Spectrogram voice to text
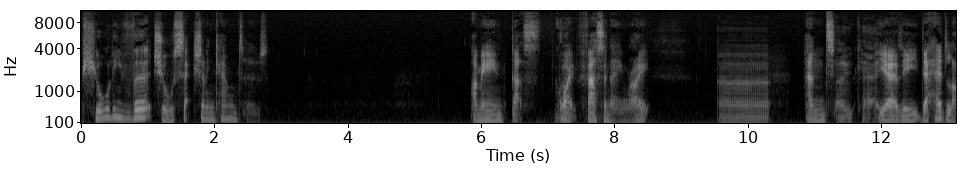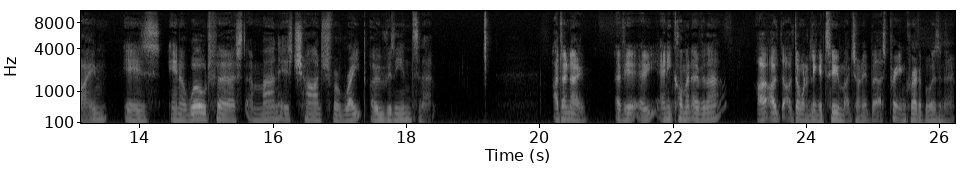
purely virtual sexual encounters. I mean, that's quite Right. fascinating, right? Uh, And okay. yeah, the the headline is in a world first, a man is charged for rape over the internet. I don't know. Have you, have you- any comment over that? I, I I don't want to linger too much on it, but that's pretty incredible, isn't it?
